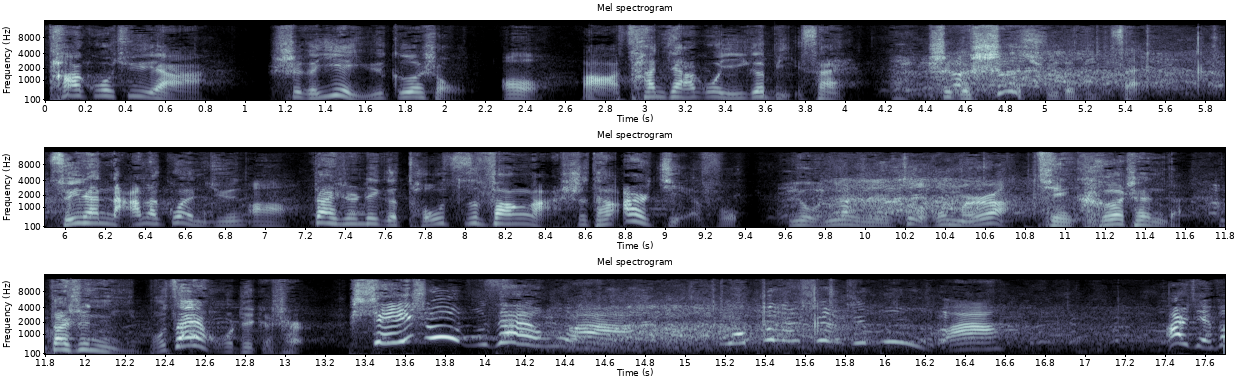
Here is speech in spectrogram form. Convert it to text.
他过去呀、是个业余歌手，哦，啊，参加过一个比赛，是个社区的比赛，虽然拿了冠军啊但是那个投资方啊是他二姐夫，哟，那是走后门啊，挺磕碜的。但是你不在乎这个事儿，谁说我不在乎啊？我不能胜之不武啊！二姐夫，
